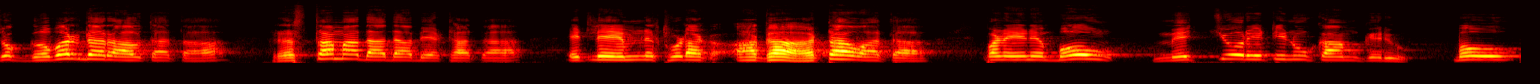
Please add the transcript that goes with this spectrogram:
જો ગવર્નર આવતા હતા, રસ્તામાં દાદા બેઠા હતા એટલે એમને થોડાક આઘા હટાવવા હતા. પણ એણે બહુ મેચ્યોરિટીનું કામ કર્યું. બહુ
